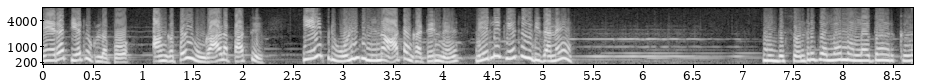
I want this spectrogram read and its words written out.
நேரா தியேட்டருக்குள்ள போ. அங்க போய் உங்க ஆளை பார்த்து ஏன் இப்படி ஒளிஞ்சு நின்னு ஆட்டம் காட்டேன்னு? நேர்ல கேட்ட வேண்டியதானே? நீங்க சொல்றதெல்லாம் நல்லா தான் இருக்கு.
